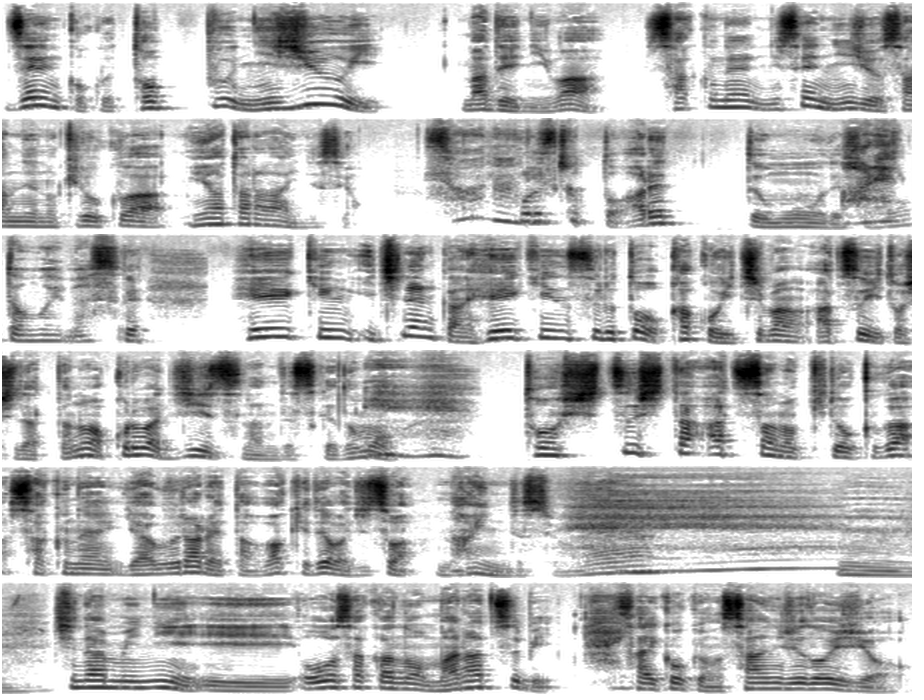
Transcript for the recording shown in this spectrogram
全国トップ20位までには昨年2023年の記録は見当たらないんですよ。そうなんですこれちょっとあれって思うでしょ？あれと思います。で平均1年間平均すると過去一番暑い年だったのはこれは事実なんですけども、ええ、突出した暑さの記録が昨年破られたわけでは実はないんですよね。うん。ちなみにい大阪の真夏日、最高気温30度以上。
